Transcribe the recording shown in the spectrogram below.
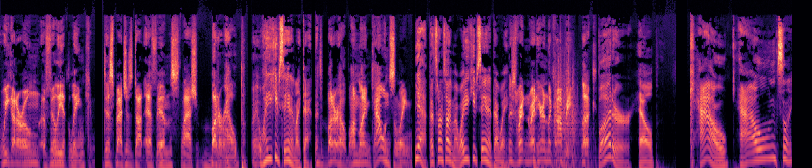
we got our own affiliate link, dispatches.fm slash butterhelp. why do you keep saying it like that? It's ButterHelp Online Counseling. Yeah, that's what I'm talking about. Why do you keep saying it that way? It's written right here in the copy. Look, Butterhelp? Cow counseling.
